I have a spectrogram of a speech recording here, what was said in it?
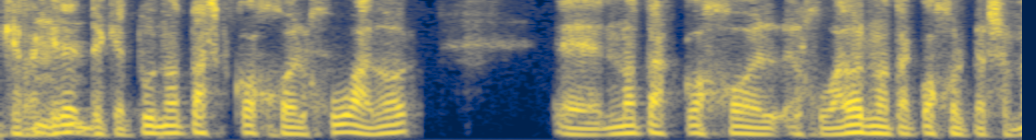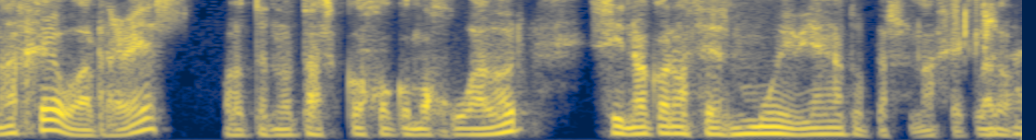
que requiere, de que tú notas cojo el jugador, eh, notas cojo el, jugador, no te cojo el personaje, o al revés, o te notas cojo como jugador si no conoces muy bien a tu personaje. Claro.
